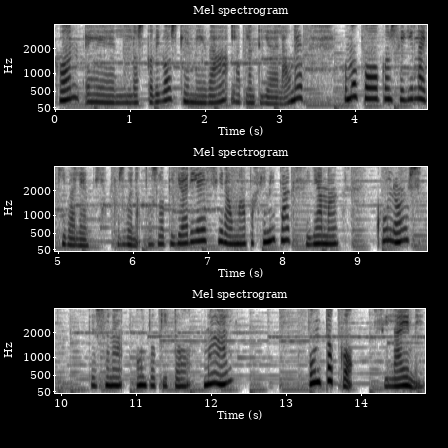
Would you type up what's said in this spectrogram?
con eh, los códigos que me da la plantilla de la UNED. ¿Cómo puedo conseguir la equivalencia? Pues bueno, pues lo que yo haría es ir a una paginita que se llama Colors, que suena un poquito mal, .co, sin la M.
